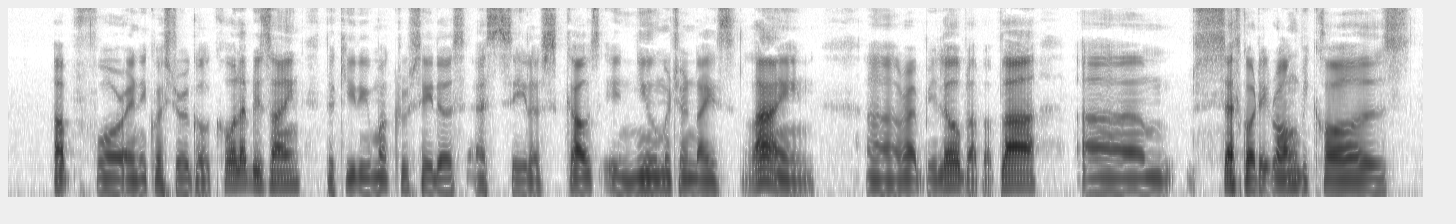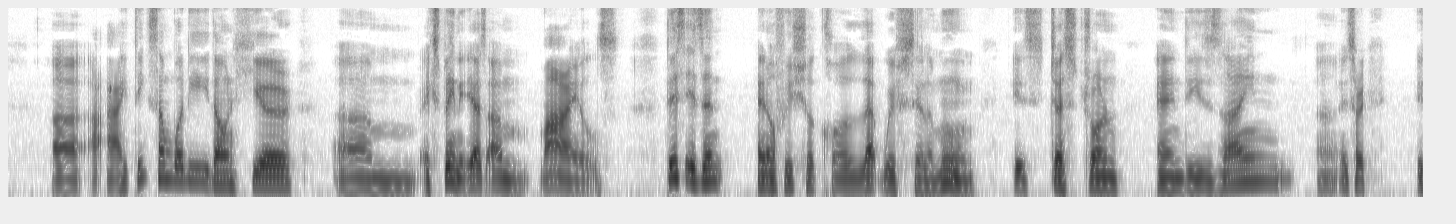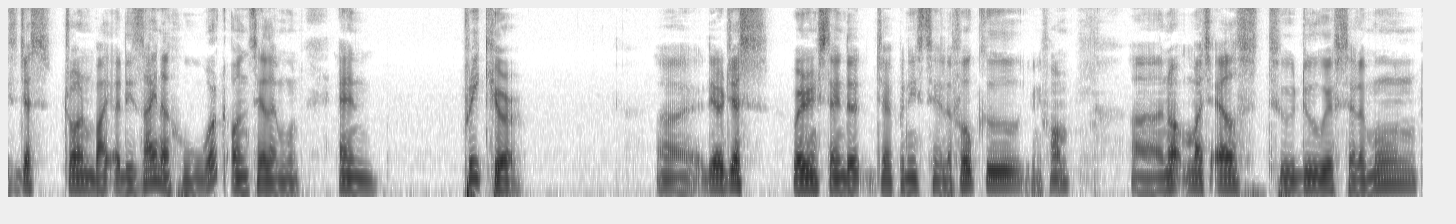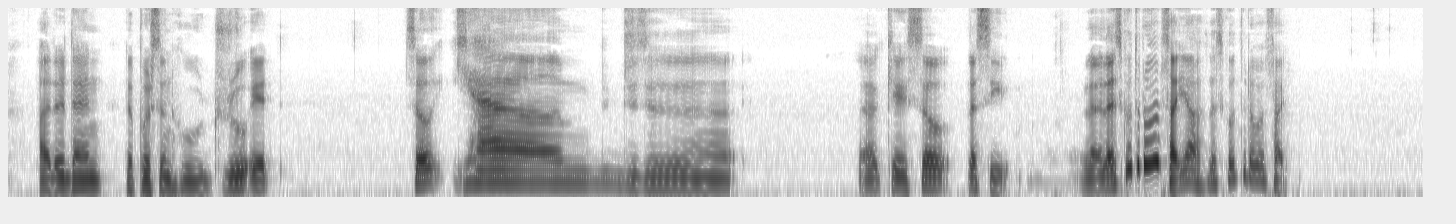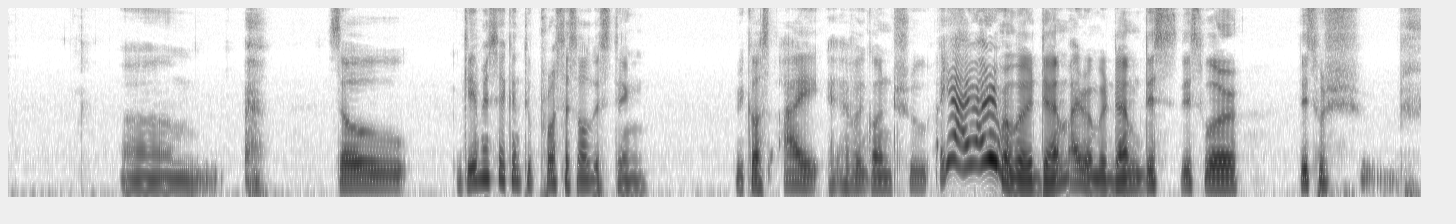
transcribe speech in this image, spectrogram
up for an Equestria Girl collab design, the Mark Crusaders as Sailor Scouts in new merchandise line. Uh, right below, blah blah blah. Um, Seth got it wrong because uh, I, I think somebody down here um, explained it. Yes, um, Miles. This isn't an official collab with Sailor Moon. It's just drawn and designed. Uh, sorry, it's just drawn by a designer who worked on Sailor Moon and Precure. Uh, they're just wearing standard Japanese Sailor Fuku uniform. Uh, not much else to do with Sailor Moon other than the person who drew it. So yeah. Um, okay, so let's see. Let's go to the website. Yeah, let's go to the website. Um, so give me a second to process all this thing because I haven't gone through. Yeah, I, I remember them. I remember them. This this were this was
